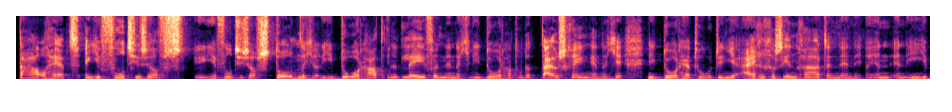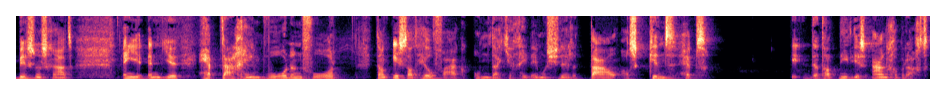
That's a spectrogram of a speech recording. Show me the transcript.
taal hebt en je voelt jezelf, je voelt jezelf stom, dat je dat niet door had in het leven en dat je niet door had hoe dat thuis ging en dat je niet door hebt hoe het in je eigen gezin gaat en, en, en, en in je business gaat en je, en je hebt daar geen woorden voor, dan is dat heel vaak omdat je geen emotionele taal als kind hebt. Dat dat niet is aangebracht.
